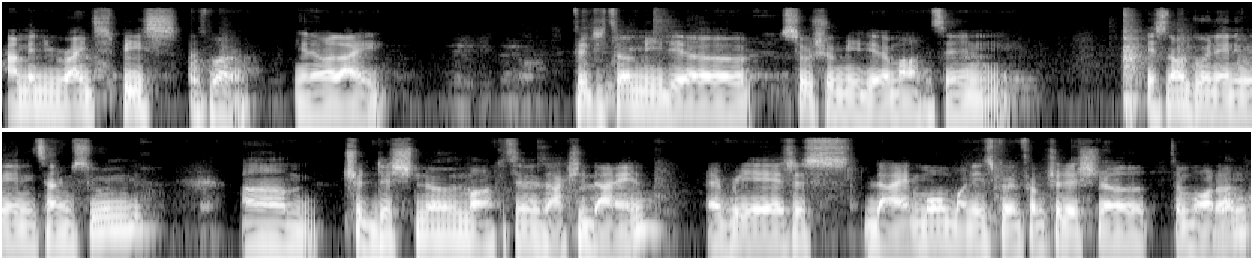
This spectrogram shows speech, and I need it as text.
I'm in the right space as well. You know, like digital media, social media marketing. It's not going anywhere anytime soon. Um, traditional marketing is actually dying. Every year it's just dying. More money is going from traditional to modern.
